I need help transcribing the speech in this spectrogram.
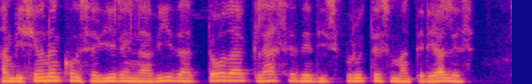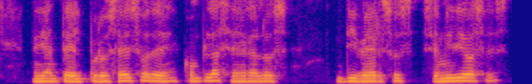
ambicionan conseguir en la vida toda clase de disfrutes materiales mediante el proceso de complacer a los diversos semidioses,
